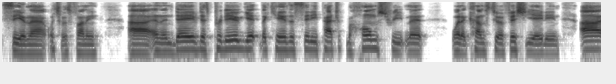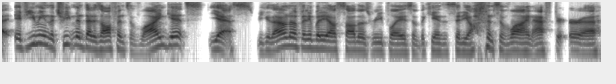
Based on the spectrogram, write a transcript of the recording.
seeing that, which was funny. Uh, and then Dave, does Purdue get the Kansas City Patrick Mahomes treatment when it comes to officiating? Uh, if you mean the treatment that his offensive line gets, yes, because I don't know if anybody else saw those replays of the Kansas City offensive line after or uh,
